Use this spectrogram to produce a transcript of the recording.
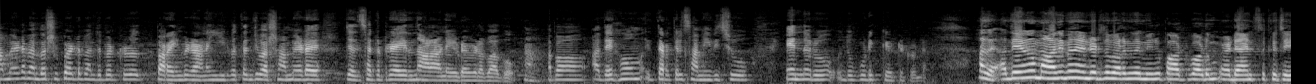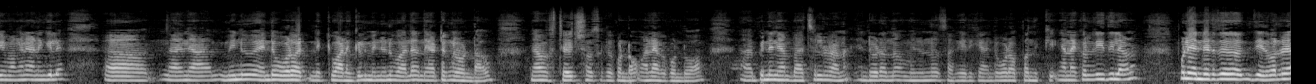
അമ്മയുടെ മെമ്പർഷിപ്പായിട്ട് ബന്ധപ്പെട്ട് പറയുമ്പോഴാണ് ഈ ഇരുപത്തഞ്ച് വർഷം അമ്മയുടെ ജനറൽ സെക്രട്ടറി ആയിരുന്ന ആളാണ് ഇവിടെ ബാബു അപ്പോൾ അദ്ദേഹവും ഇത്തരത്തിൽ സമീപിച്ചു എന്നൊരു ഇതും കൂടി കേട്ടിട്ടുണ്ട്. അതെ അദ്ദേഹം ആദ്യമേ എന്റെ അടുത്ത് പറഞ്ഞത് മിനു പാട്ട് പാടും ഡാൻസ് ഒക്കെ ചെയ്യും. അങ്ങനെയാണെങ്കിൽ മിനു എന്റെ കൂടെ നിൽക്കുവാണെങ്കിൽ മിനുവിന് പല നേട്ടങ്ങളുണ്ടാവും. ഞാൻ സ്റ്റേജ് ഷോസ് ഒക്കെ കൊണ്ടുപോകും അങ്ങനെയൊക്കെ കൊണ്ടുപോകാം. പിന്നെ ഞാൻ ബാച്ചലറാണ് എന്റെ കൂടെ ഒന്ന് മിനുവിന് സഹകരിക്കാം എന്റെ കൂടെ ഒപ്പം നിൽക്കുക. ഞാനൊക്കെ ഒരു രീതിയിലാണ് പുള്ളി എന്റെ അടുത്ത് ചെയ്ത് വളരെ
